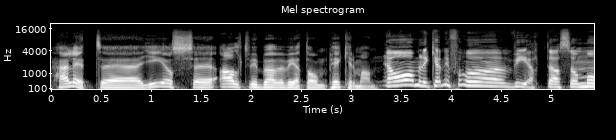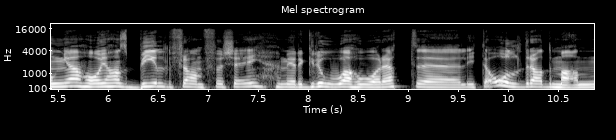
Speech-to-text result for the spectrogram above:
härligt. Eh, ge oss eh, allt vi behöver veta om Pekerman. Ja, men det kan ni få veta. Så många har ju hans bild framför sig med det gråa håret, eh, lite åldrad man,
